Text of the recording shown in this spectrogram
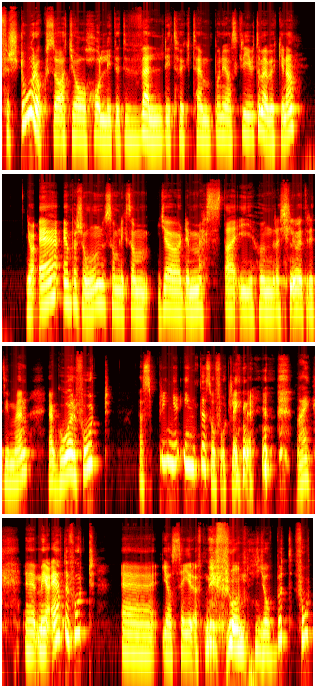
förstår också att jag har hållit ett väldigt högt tempo när jag har skrivit de här böckerna. Jag är en person som liksom gör det mesta i 100 km i timmen. Jag går fort. Jag springer inte så fort längre. Nej, eh, men jag äter fort. Eh, jag säger upp mig från jobbet fort.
